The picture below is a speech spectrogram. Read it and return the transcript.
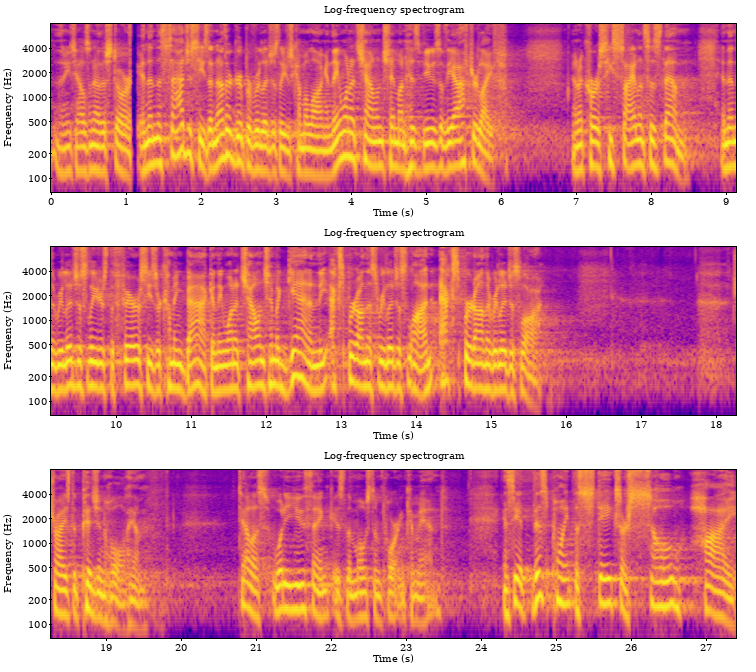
And then he tells another story. And then the Sadducees, another group of religious leaders, come along and they want to challenge him on his views of the afterlife. And of course, he silences them. And then the religious leaders, the Pharisees, are coming back and they want to challenge him again. And the expert on this religious law, an expert on the religious law, tries to pigeonhole him. Tell us, what do you think is the most important command? And see, at this point, the stakes are so high.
